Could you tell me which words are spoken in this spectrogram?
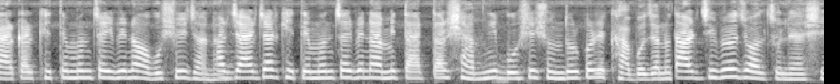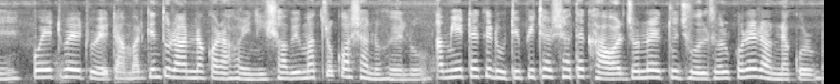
কার কার খেতে মন চাইবে না অবশ্যই জানা আর যার যার খেতে মন চাইবে না, আমি তার তার সামনে বসে সুন্দর করে খাব যেন তার জিভেও জল চলে আসে। ওয়েট ওয়েট ওয়েট আমার কিন্তু রান্না করা হয়নি সবে মাত্র কষানো হলো। আমি এটাকে রুটি পিঠার সাথে খাওয়ার জন্য একটু ঝোল ঝোল করে রান্না করব।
